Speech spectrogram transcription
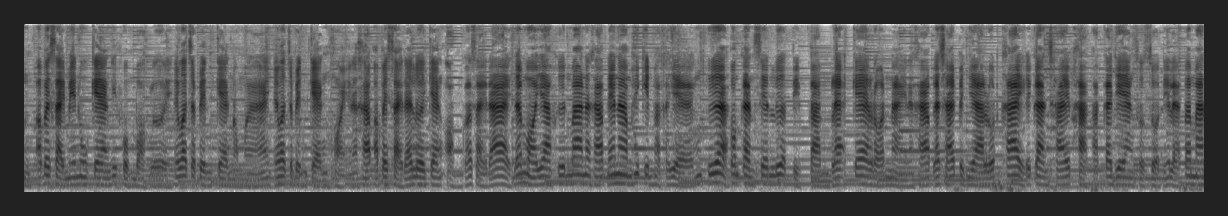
ำเอาไปใส่เมนูแกงที่ผมบอกเลย ไม่ว่าจะเป็นแกงหน่อไม้ ไม่ว่าจะเป็นแกงหอยนะครับ เอาไปใส่ได้เลยแกงอ่อมก็ใส่ได้ และหมอยาพื้นบ้านนะครับ แนะนำให้กินผักขยง เพื่อป้องกันเส้นเลือดตีบตัน และแก้ร้อนในนะครับ และใช้เป็นยาลดไข้ด้วยการใช้ผักผักกระแยงสดๆนี่แหละประมาณ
